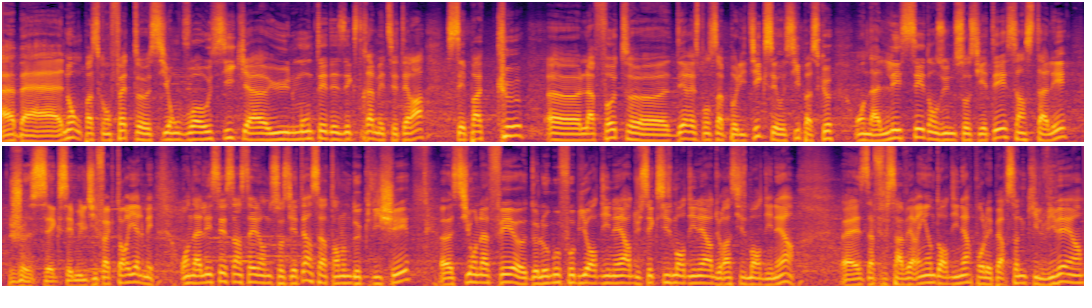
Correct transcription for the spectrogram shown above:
Eh ben non, parce qu'en fait, si on voit aussi qu'il y a eu une montée des extrêmes, etc., c'est pas que la faute des responsables politiques, c'est aussi parce que on a laissé dans une société s'installer, je sais que c'est multifactoriel, mais on a laissé s'installer dans une société un certain nombre de clichés. Si on a fait de l'homophobie ordinaire, du sexisme ordinaire, du racisme ordinaire, ça, ça avait rien d'ordinaire pour les personnes qui le vivaient. hein.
